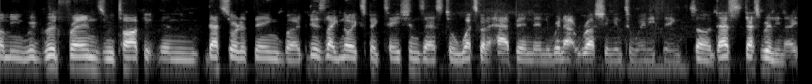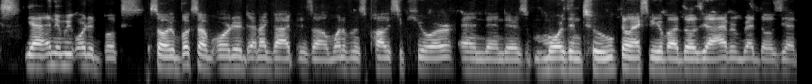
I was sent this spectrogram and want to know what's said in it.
I mean, we're good friends, we talk and that sort of thing, but there's like no expectations as to what's going to happen, and we're not rushing into anything. So that's that's really nice. Yeah, and then we ordered books. So the books I've ordered and I got is um, one of them is Polysecure, and then there's more than two. Don't ask me about those. Yeah, I haven't read those yet.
